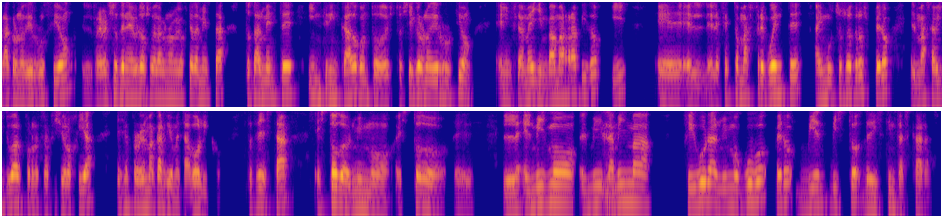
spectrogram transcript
la cronodirrupción, el reverso tenebroso de la cronobiología también está totalmente intrincado con todo esto. Si hay cronodirrupción, el inflammaging va más rápido y eh, el, efecto más frecuente, hay muchos otros, pero el más habitual por nuestra fisiología es el problema cardiometabólico. Entonces está, es todo el mismo, es todo eh, el, mismo, la misma figura, el mismo cubo, pero bien visto de distintas caras.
